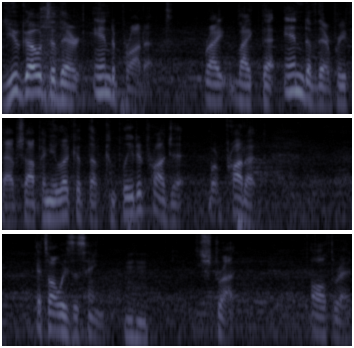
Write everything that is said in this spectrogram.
You go to their end product, right? Like the end of their prefab shop, and you look at the completed project or product. It's always the same: mm-hmm. strut, all thread,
